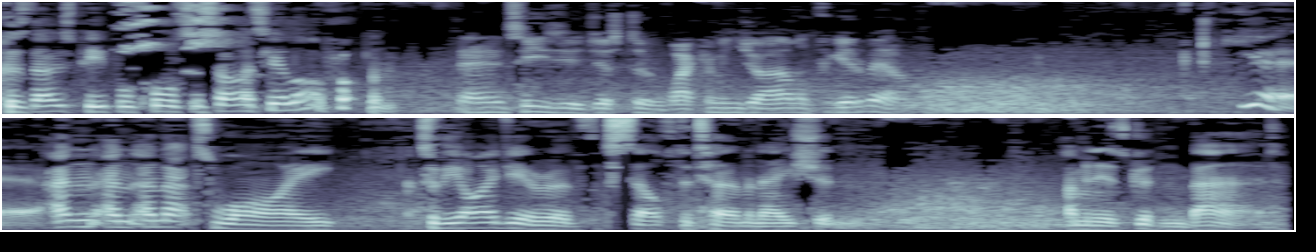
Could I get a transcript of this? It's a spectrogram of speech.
because those people cause society a lot of problem. and it's easier just to whack them in jail and forget about them. Yeah, and, and, and that's why. So the idea of self determination, I mean, is good and bad.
